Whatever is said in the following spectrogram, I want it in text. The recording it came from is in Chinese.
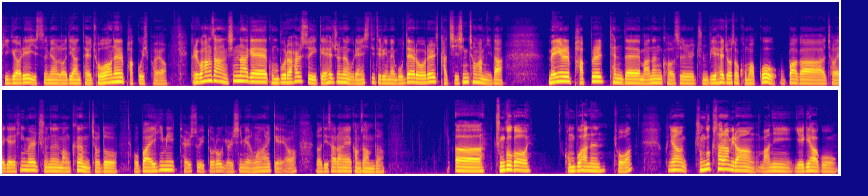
비결이 있으면 러디한테 조언을 받고 싶어요. 그리고 항상 신나게 공부를 할 수 있게 해주는 우리 NCT 드림의 모델로를 같이 신청합니다. 매일 바쁠 텐데 많은 것을 준비해줘서 고맙고 오빠가 저에게 힘을 주는 만큼 저도 오빠의 힘이 될 수 있도록 열심히 응원할게요. 러디 사랑해 감사합니다. 어, 중국어 공부하는 조언? 그냥 중국 사람이랑 많이 얘기하고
